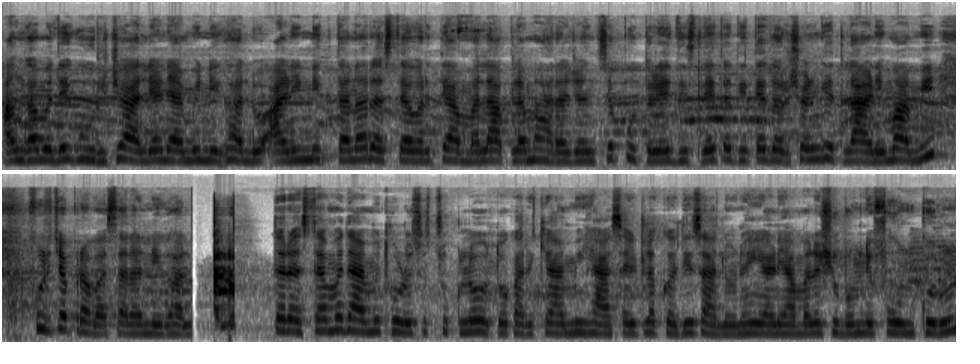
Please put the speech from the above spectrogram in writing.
अंगामध्ये एक ऊर्जा आली आणि आम्ही निघालो. आणि निघताना रस्त्यावरती आम्हाला आपल्या महाराजांचे पुतळे दिसले. तर तिथे दर्शन घेतलं आणि मग आम्ही पुढच्या प्रवासाला निघालो. तर रस्त्यामध्ये आम्ही थोडंसं चुकलो होतो कारण की आम्ही ह्या साईडला कधीच आलो नाही आणि आम्हाला शुभमने फोन करून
